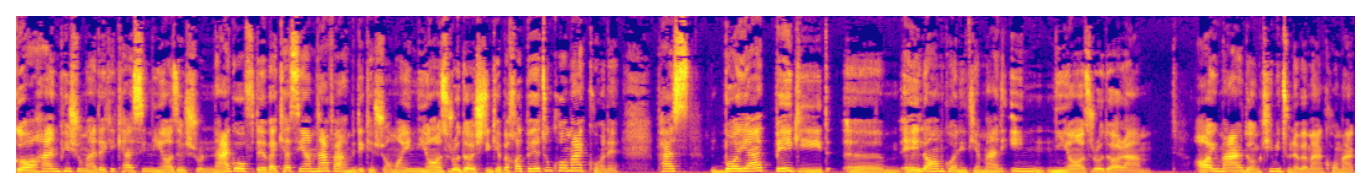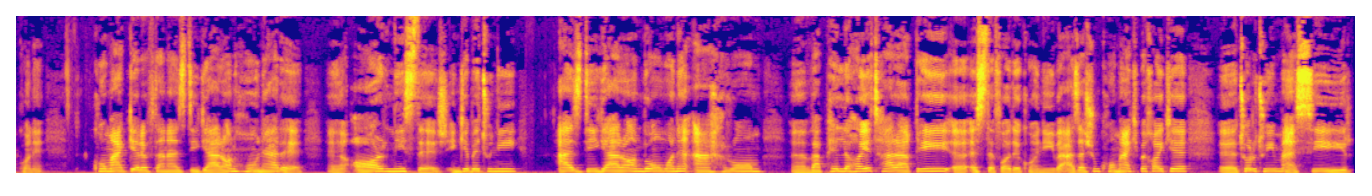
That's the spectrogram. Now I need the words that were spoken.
گاهن پیش اومده که کسی نیازش رو نگفته و کسی هم نفهمیده که شما این نیاز رو داشتین که بخواد بهتون کمک کنه. پس باید بگید اعلام کنید که من این نیاز رو دارم. آی مردم کی می‌تونه به من کمک کنه؟ کمک گرفتن از دیگران هنر آر نیستش. اینکه بتونی از دیگران به عنوان اهرم و پله های ترقی استفاده کنی و ازشون کمک بخوای که تو رو تو این مسیر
